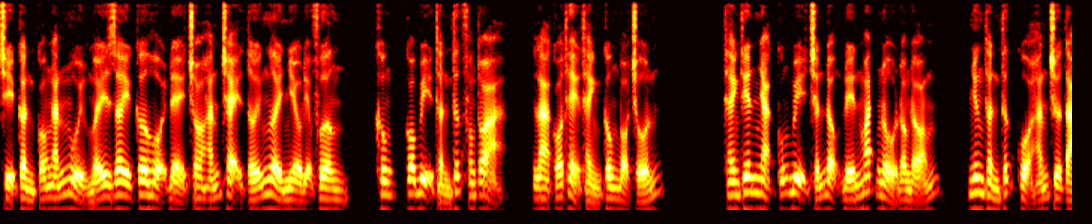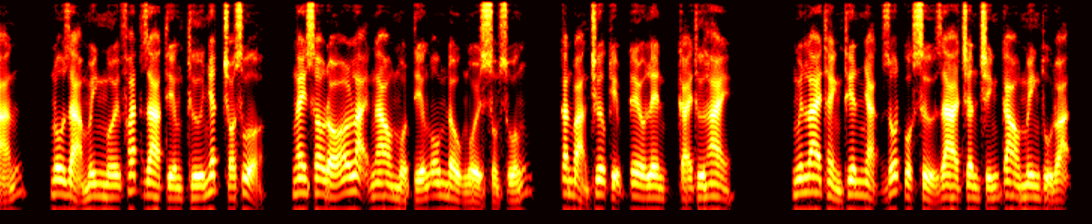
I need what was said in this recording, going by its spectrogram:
chỉ cần có ngắn ngủi mấy giây cơ hội để cho hắn chạy tới người nhiều địa phương không có bị thần thức phong tỏa là có thể thành công bỏ trốn. Thành thiên nhạc cũng bị chấn động đến mắt nổ đom đóm nhưng thần thức của hắn chưa tán nô giả minh mới phát ra tiếng thứ nhất chó sủa ngay sau đó lại ngao một tiếng ôm đầu ngồi sụp xuống, xuống căn bản chưa kịp kêu lên cái thứ hai. Nguyên lai thành thiên nhạc rốt cuộc sử ra chân chính cao minh thủ đoạn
